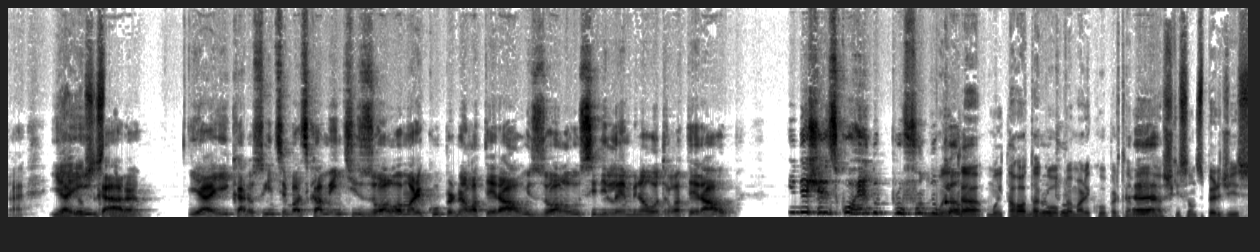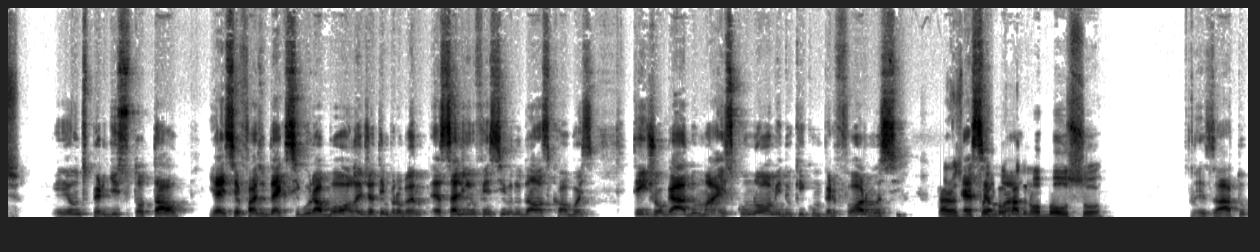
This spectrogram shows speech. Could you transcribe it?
É. E, e, aí, aí é cara, e aí, cara, é o seguinte, você basicamente isola o Amari Cooper na lateral, isola o Sid Lamb na outra lateral e deixa eles correndo pro fundo muita, do campo. Muita rota Muito... gol para Amari Cooper também, é. acho que isso é um desperdício. É um desperdício total. E aí você faz o deck segurar a bola, ele já tem problema. Essa linha ofensiva do Dallas Cowboys tem jogado mais com nome do que com performance. Cara, Essa foi é colocado uma... no bolso. Exato.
